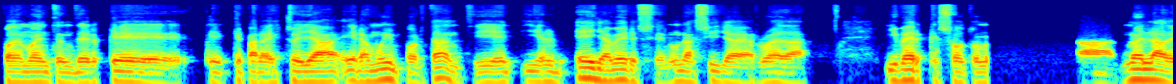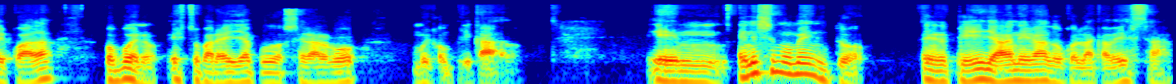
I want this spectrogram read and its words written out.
podemos entender que, que, para esto ella era muy importante. Y, y el, ella verse en una silla de ruedas y ver que Soto no, no es la adecuada, pues bueno, esto para ella pudo ser algo muy complicado. En, ese momento en el que ella ha negado con la cabeza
